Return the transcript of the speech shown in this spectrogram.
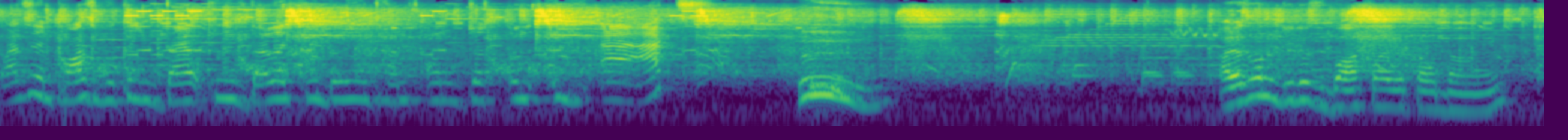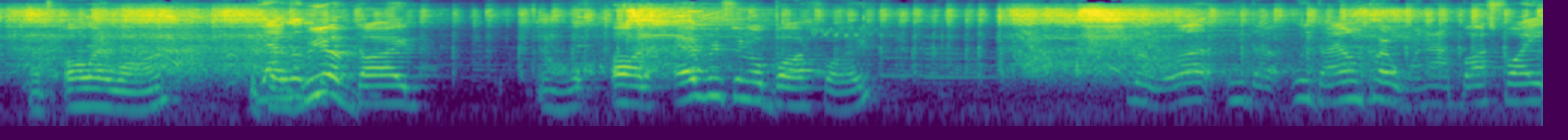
That's impossible. Can you die? Can you die like three billion times on just on an axe? I just want to do this boss fight without dying. That's all I want. Because look- we have died on every single boss fight. Wait, what? We die, We died on part one at boss fight.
